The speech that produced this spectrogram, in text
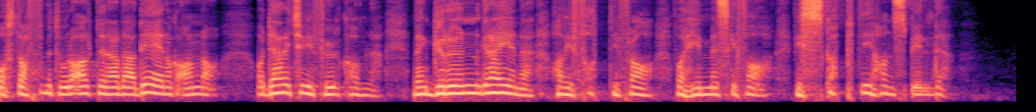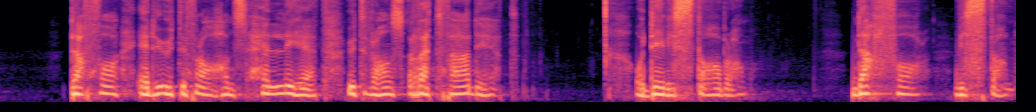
og straffemetoder og alt det der. Det er noe annet. Og Der er ikke vi fullkomne. Men grunngreiene har vi fått ifra vår himmelske Far. Vi skapte i Hans bilde. Derfor er det ut ifra Hans hellighet, ut ifra Hans rettferdighet. Og det visste Abraham. Derfor visste han.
